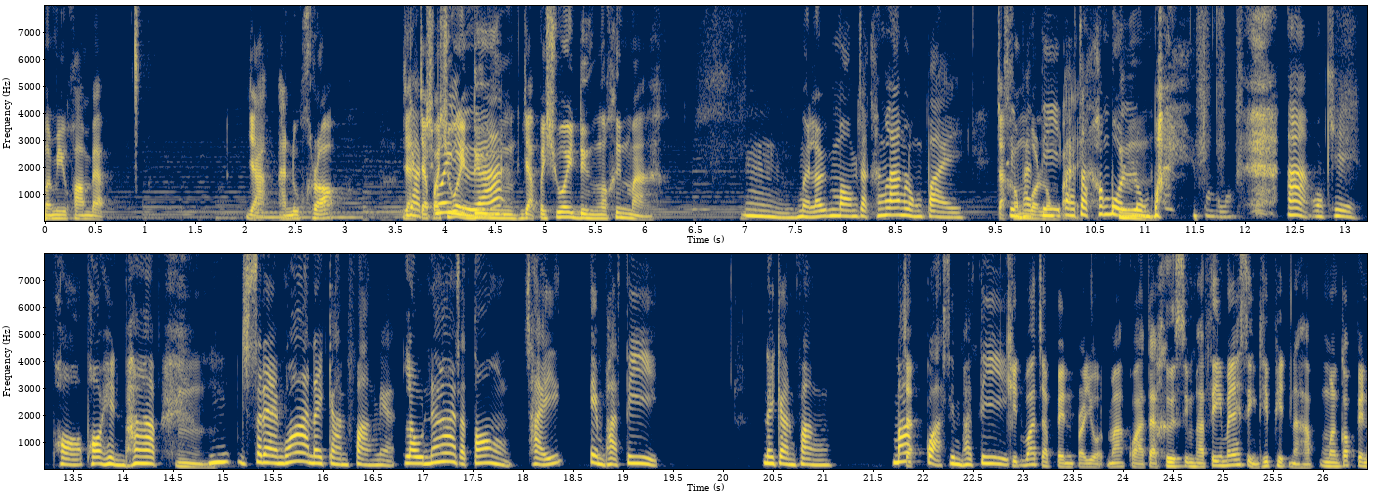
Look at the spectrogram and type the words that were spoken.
มันมีความแบบ อยากอนุเคราะห์ อยากอยากจะไปช่วยช่วยเหลืดึองอยากไปช่วยดึงเอาขึ้นมาอืมเหมือนเรามองจากข้างล่างลงไป จากข้างบนลงไป sympathy เอ่อจากข้างบนอืมลงไป ตายแล้วอะโอเค พอพอเห็นภาพอืมแสดงว่าในการฟังเนี่ย เราน่าจะต้องใช้เอมพัตตีในการฟังมากกว่าซิมพัตตีคิดว่าจะเป็นประโยชน์มากกว่า แต่คือซิมพัตตีไม่ใช่สิ่งที่ผิดนะครับ มันก็เป็น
